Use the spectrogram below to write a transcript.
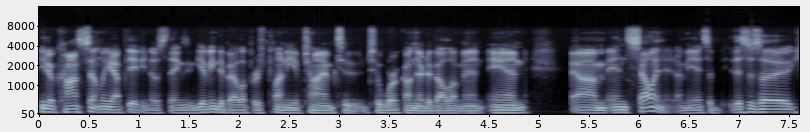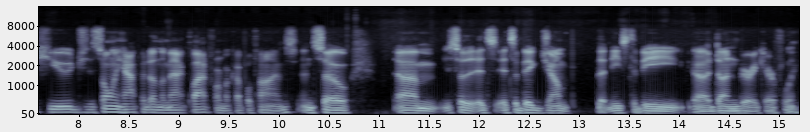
you know, constantly updating those things and giving developers plenty of time to to work on their development and um, and selling it. I mean, it's a this is a huge. This only happened on the Mac platform a couple times, and so Um, so it's it's a big jump that needs to be uh, done very carefully.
